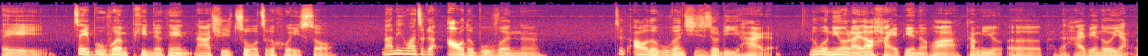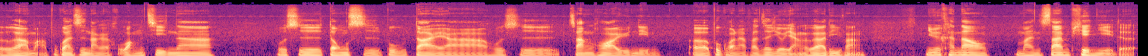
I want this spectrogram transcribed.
诶，这一部分品的可以拿去做这个回收。那另外这个凹的部分呢？这个凹的部分其实就厉害了。如果你有来到海边的话，他们有呃，可能海边都会养鹅啊嘛，不管是哪个黄金啊，或是东石布袋啊，或是彰化云林，呃，不管了，反正有养鹅的地方，你会看到满山遍野的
